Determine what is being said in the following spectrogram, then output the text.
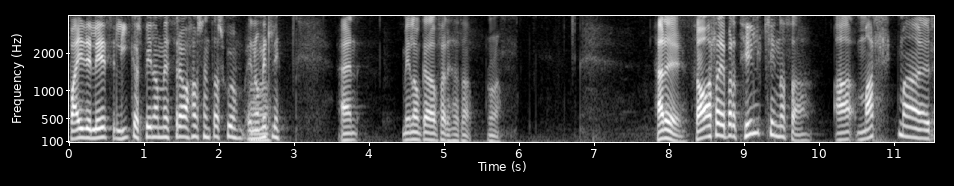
bæði lið líka spila með þrjá hafsenda sko inn á Já. milli En mér langaði að fara í þetta núna Herri, þá ætla ég bara að tilkynna það að markmaður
